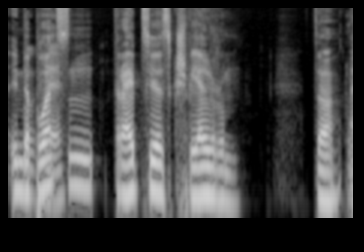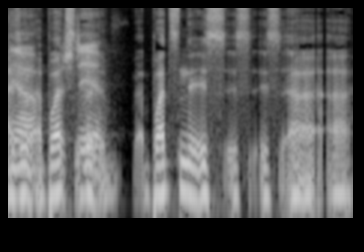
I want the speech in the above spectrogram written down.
in der okay. Borzen treibt sie das Geschwell rum. So, also ja, Borzen, äh, Borzen ist, ist, ist äh, äh, eine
